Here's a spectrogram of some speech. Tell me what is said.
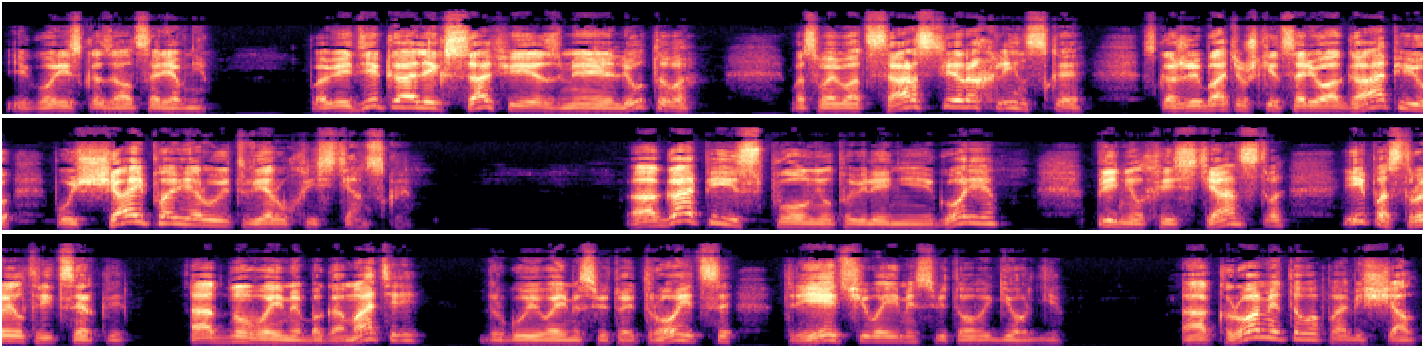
Егорий сказал царевне, — Поведи-ка Алексафия змея лютого во своего царствие Рахлинское, скажи батюшке-царю Агапию, пущай поверует веру христианскую. Агапий исполнил повеление Егория, принял христианство и построил три церкви одну во имя Богоматери, другую во имя Святой Троицы, третью во имя Святого Георгия. А кроме того пообещал,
